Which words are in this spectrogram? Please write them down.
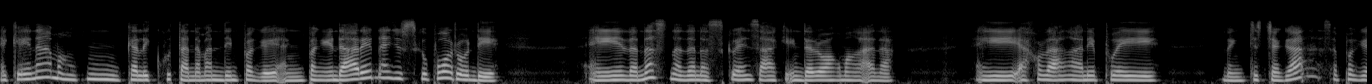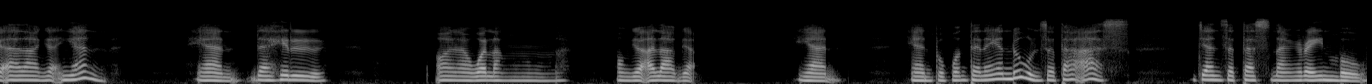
Eh, kaya namang hmm, kalikutan naman din pag eh, ang pangyayari na Diyos ko po, Rodi. Eh, danas na danas ko sa aking dalawang mga anak. Eh, ako lang nga ni po eh, nagtsatsaga sa pag-aalaga yan. Yan, dahil wala, walang mag-aalaga. Yan. Yan, pupunta na yan doon sa taas. Diyan sa taas ng rainbow.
